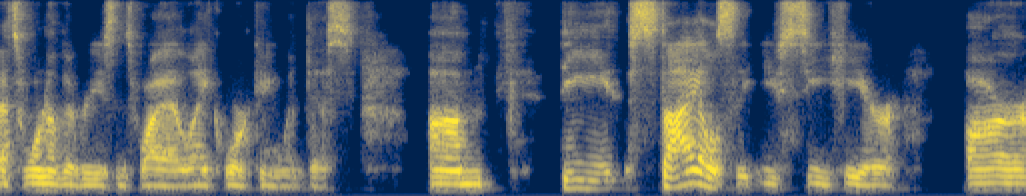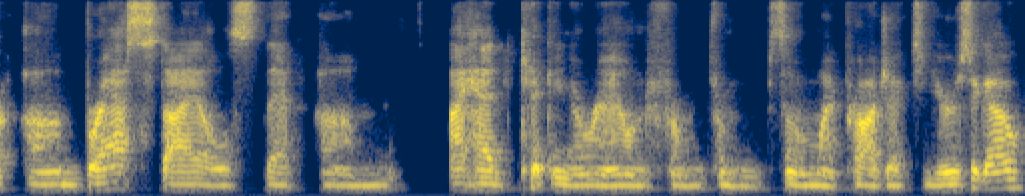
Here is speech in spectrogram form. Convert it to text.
That's one of the reasons why I like working with this. Um, the stiles that you see here are um, brass stiles that um, I had kicking around from, from some of my projects years ago.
